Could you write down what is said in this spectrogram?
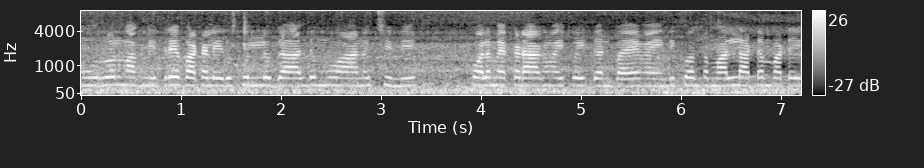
మూడు రోజులు మాకు నిద్రే పట్టలేదు. ఫుల్ గాలి దుమ్ము ఆనొచ్చింది పొలం ఎక్కడ ఆగం అయిపోయిద్ది అని భయం అయింది. కొంత మళ్ళీ అడ్డం పడ్డాయి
